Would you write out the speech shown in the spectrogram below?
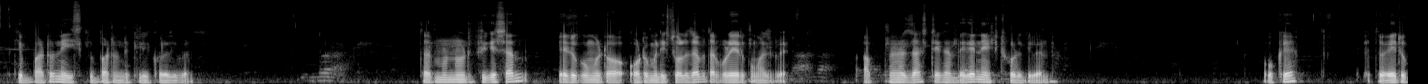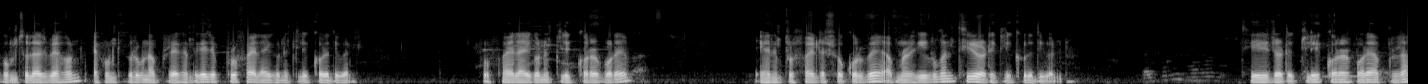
স্কিপ বাটন এই স্কিপ বাটনে ক্লিক করে দেবেন। তারপর নোটিফিকেশান এরকম এটা অটোমেটিক চলে যাবে, তারপরে এরকম আসবে। আপনারা জাস্ট এখান থেকে নেক্সট করে দিবেন। ওকে? তো এরকম চলে আসবে এখন। এখন কি করবেন? আপনারা এখান থেকে যে প্রোফাইল আইকনে ক্লিক করে দিবেন। প্রোফাইল আইকনে ক্লিক করার পরে এখানে প্রোফাইলটা শো করবে। আপনারা কী করবেন? থ্রি ডটে ক্লিক করে দিবেন। থ্রি ডটে ক্লিক করার পরে আপনারা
